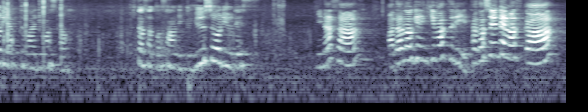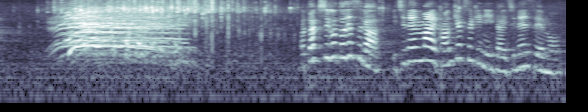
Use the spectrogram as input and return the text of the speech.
よりやってまいりました。北里三陸優勝流です。皆さん秦野元気祭り楽しんでますか？私事ですが1年前観客席にいた1年生も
